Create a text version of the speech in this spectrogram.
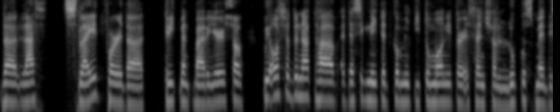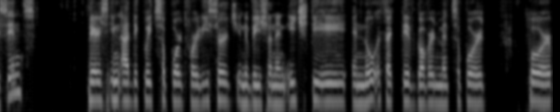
the last slide for the treatment barrier. So We also do not have a designated committee to monitor essential lupus medicines. There's inadequate support for research, innovation, and HTA, and no effective government support for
